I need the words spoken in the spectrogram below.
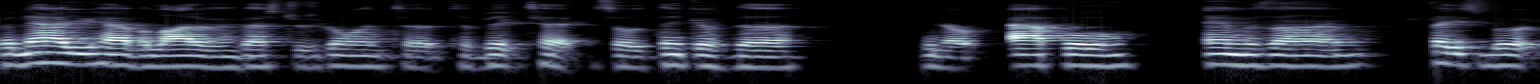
but now you have a lot of investors going to, to big tech. So think of the, you know, Apple, Amazon, Facebook,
